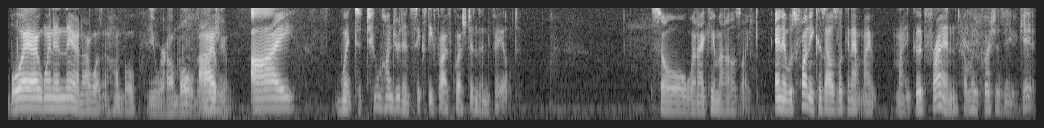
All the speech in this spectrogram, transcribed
Boy, I went in there and I wasn't humble. You were humbled, I weren't you? I went to 265 questions and failed. So when I came out, I was like, and it was funny because I was looking at my my good friend. How many questions do you get?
